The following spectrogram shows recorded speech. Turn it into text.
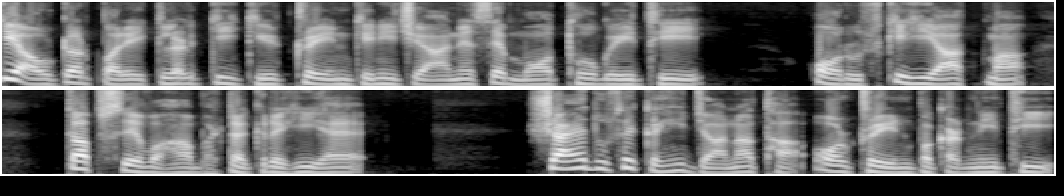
कि आउटर पर एक लड़की की ट्रेन के नीचे आने से मौत हो गई थी, और उसकी ही आत्मा तब से वहाँ भटक रही है? शायद उसे कहीं जाना था और ट्रेन पकड़नी थी।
